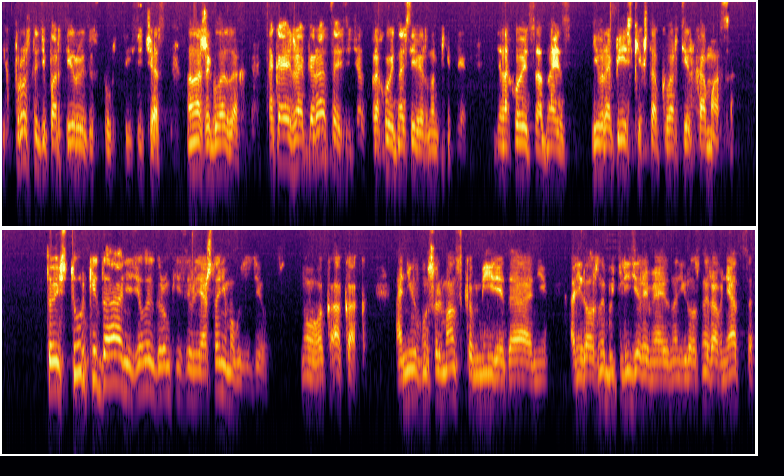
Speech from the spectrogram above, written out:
Их просто депортируют из Турции сейчас, на наших глазах. Такая же операция сейчас проходит на Северном Кипре, где находится одна из европейских штаб-квартир Хамаса. То есть турки, да, они делают громкие заявления. А что они могут сделать? Ну, а, а как? Они в мусульманском мире, да, они, они должны быть лидерами, на них должны равняться.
